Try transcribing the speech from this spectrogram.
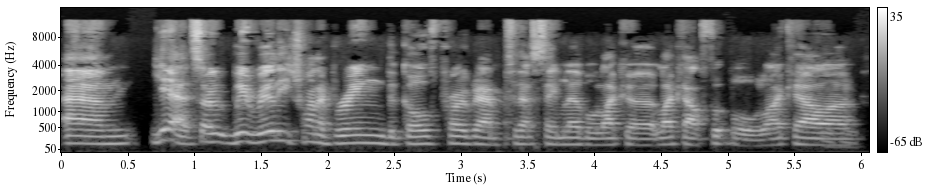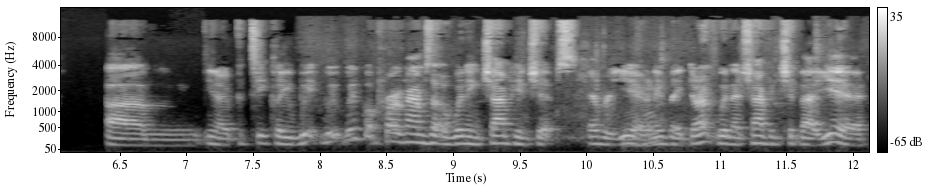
um, yeah, so we're really trying to bring the golf program to that same level, like a like our football, like our, um, you know, particularly we, we, we've got programs that are winning championships every year, and if they don't win a championship that year,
